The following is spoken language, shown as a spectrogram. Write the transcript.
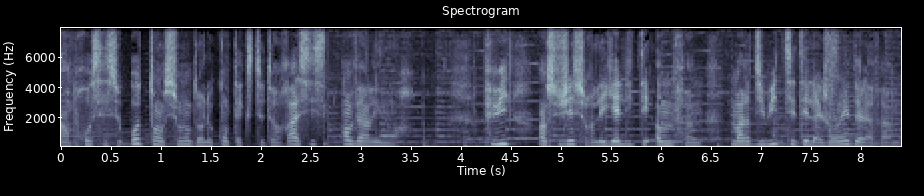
Un procès sous haute tension dans le contexte de racisme envers les Noirs. Puis, un sujet sur l'égalité homme-femme. Mardi 8, c'était la journée de la femme.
